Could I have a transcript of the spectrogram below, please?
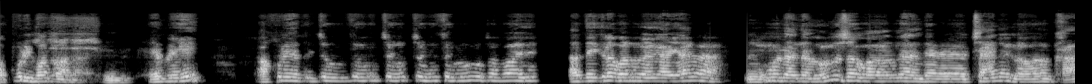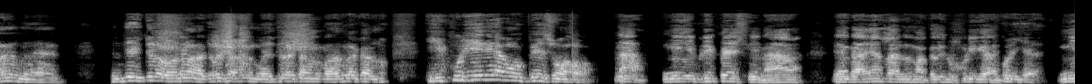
அப்படி பண்றாங்க எப்படி? அப்படியே உத்து அந்த இதுல வருவாங்க ஏன்னா உங்களுக்கு அந்த லொல்லு சோபா வந்து அந்த சேனல்ல வரும் காரணம் இந்த இதுல வரும் அதுல காரணம் இதுல காரணம் அதுல காரணம் இப்படியே அவங்க பேசுவாங்க நீ இப்படி பேசினா எங்க அயர்லாந்து மக்களுக்கு பிடிக்காது பிடிக்காது நீ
